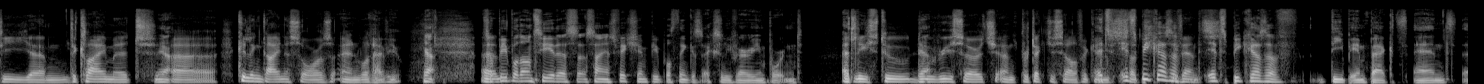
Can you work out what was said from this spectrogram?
the um, the climate, Yeah. uh, killing dinosaurs, and what have you. yeah. So Um, people don't see it as science fiction. People think it's actually very important. At least to do Yeah. research and protect yourself against It's, it's such because events. of it's because of deep impact and uh,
